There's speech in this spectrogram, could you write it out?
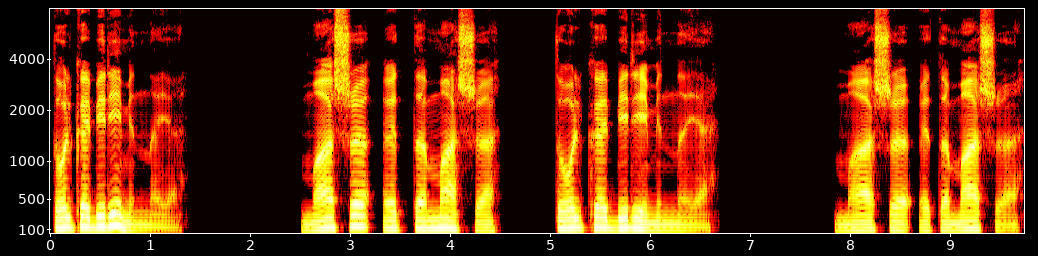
только беременная. Маша — это Маша, только беременная. Маша — это Маша,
